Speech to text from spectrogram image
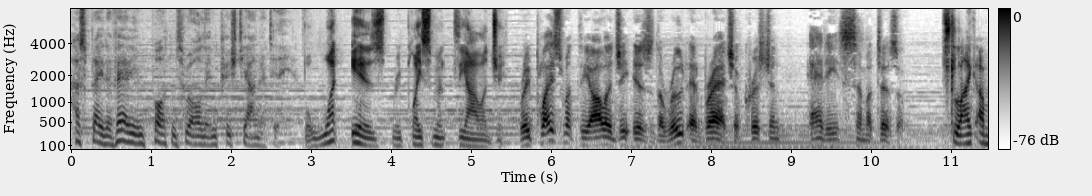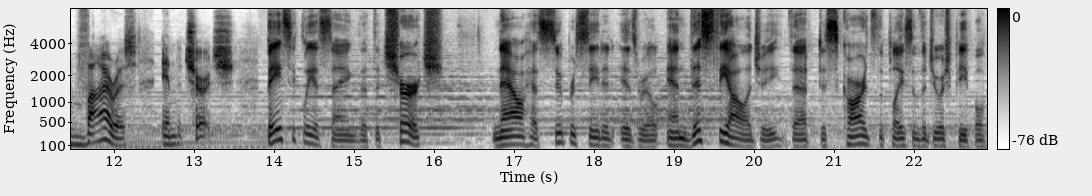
has played a very important role in Christianity. But what is replacement theology? Replacement theology is the root and branch of Christian anti Semitism. It's like a virus in the church. Basically, is saying that the church now has superseded Israel, and this theology that discards the place of the Jewish people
